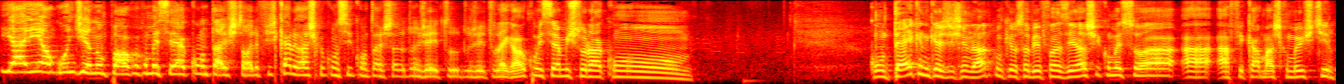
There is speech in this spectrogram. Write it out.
E aí, algum dia no palco, eu comecei a contar a história. Eu fiz, cara, eu acho que eu consigo contar a história de um jeito, de um jeito legal. Eu comecei a misturar com. com técnicas de stand-up, com o que eu sabia fazer. Acho que começou a, a, a ficar mais com o meu estilo.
